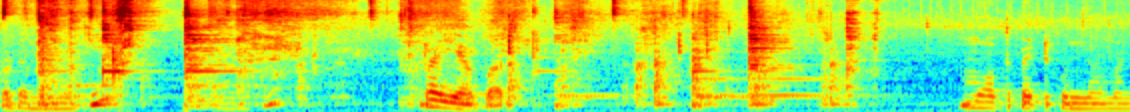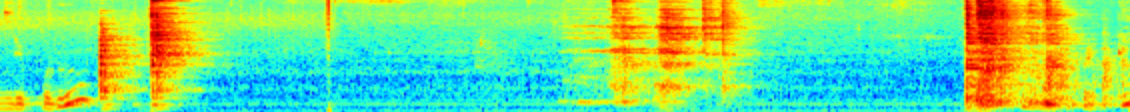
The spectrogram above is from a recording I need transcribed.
కూడా మనకి ఫ్రై అవ్వాలి. మూత పెట్టుకుందామండి ఇప్పుడు మూత పెట్టి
